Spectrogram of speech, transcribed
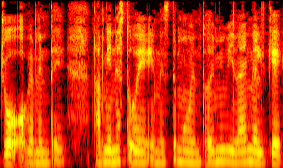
yo obviamente también estuve en este momento de mi vida en el que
